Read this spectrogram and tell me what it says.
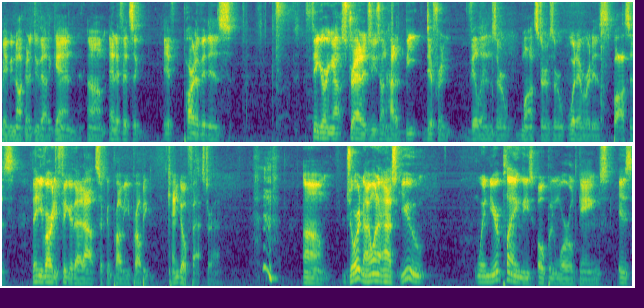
maybe not going to do that again. Um, and if it's a, if part of it is f- figuring out strategies on how to beat different villains or monsters or whatever it is, bosses, then you've already figured that out. So can probably you probably can go faster at. Hmm. Um, Jordan, I want to ask you: when you're playing these open world games, is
